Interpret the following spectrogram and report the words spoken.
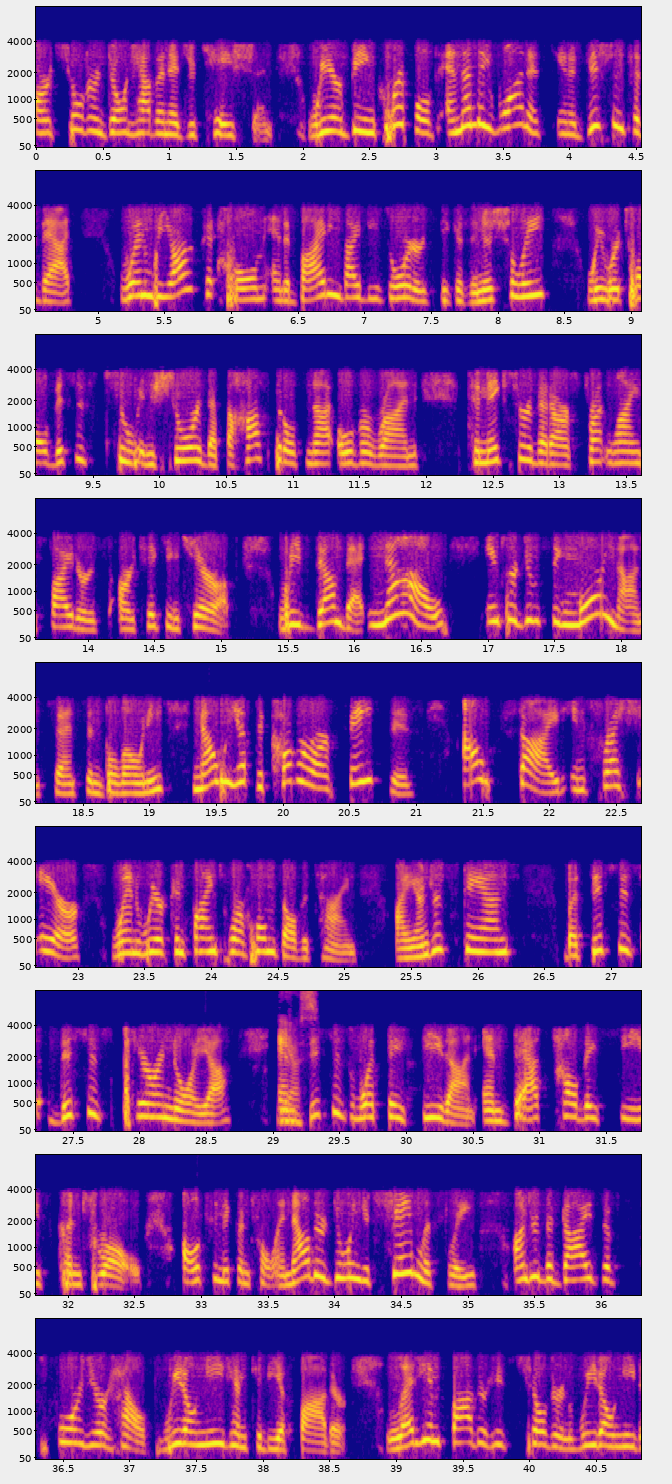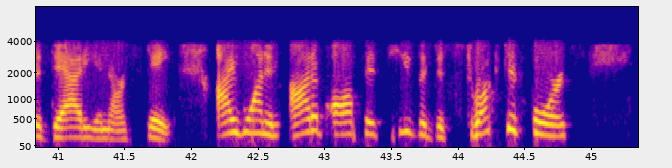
Our children don't have an education. We are being crippled. And then they want us, in addition to that, when we are at home and abiding by these orders, because initially we were told this is to ensure that the hospital's not overrun, to make sure that our frontline fighters are taken care of. We've done that. Now, introducing more nonsense and baloney, now we have to cover our faces outside in fresh air when we're confined to our homes all the time. I understand, but this is this is paranoia and Yes. this is what they feed on and that's how they seize control ultimate control. And now they're doing it shamelessly under the guise of for your health we don't need him to be a father. Let him father his children we don't need a daddy in our state. I want him out of office. He's a destructive force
